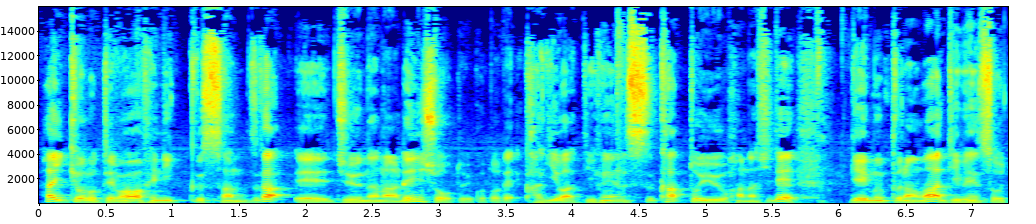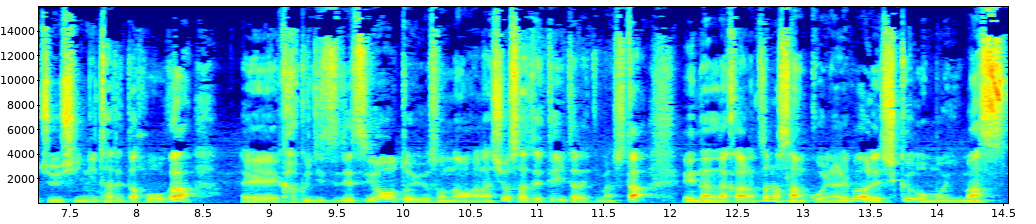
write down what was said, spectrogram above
はい今日のテーマはフェニックス・サンズが、え17連勝ということで鍵はディフェンスかという話でゲームプランはディフェンスを中心に立てた方がえー、確実ですよというそんなお話をさせていただきました、えー、何らかあなたの参考になれば嬉しく思います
